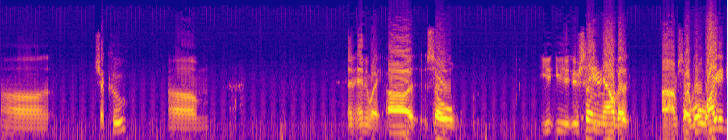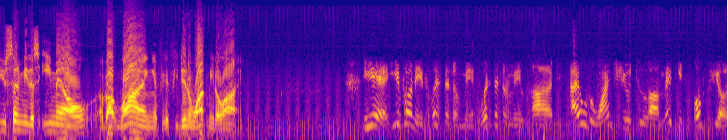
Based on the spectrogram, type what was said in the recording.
uh, Chaku. Um, and anyway, uh, so you, you you're saying now that uh, I'm sorry. Well, why did you send me this email about lying if if you didn't want me to lie? Yeah, even if listen to me, listen to me. Uh, I would want you to uh, make it obvious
